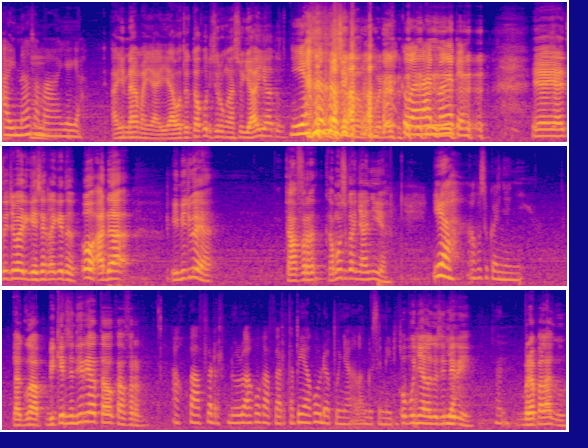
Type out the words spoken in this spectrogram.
Aina sama Yaya. Aina sama Yaya. Waktu itu aku disuruh ngasuh Yaya tuh. Iya, kewalahan banget ya. Iya, iya, itu coba digeser lagi tuh. Oh, ada ini juga ya. Cover, kamu suka nyanyi ya? Iya, aku suka nyanyi. Lagu apa? Bikin sendiri atau cover? Aku cover dulu aku cover, tapi aku udah punya lagu sendiri. Oh punya lagu sendiri? Berapa lagu?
